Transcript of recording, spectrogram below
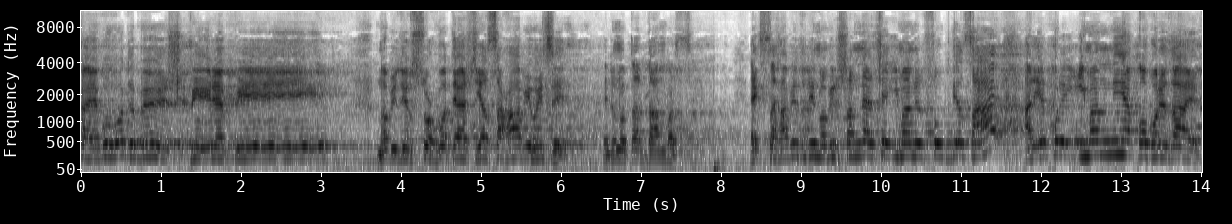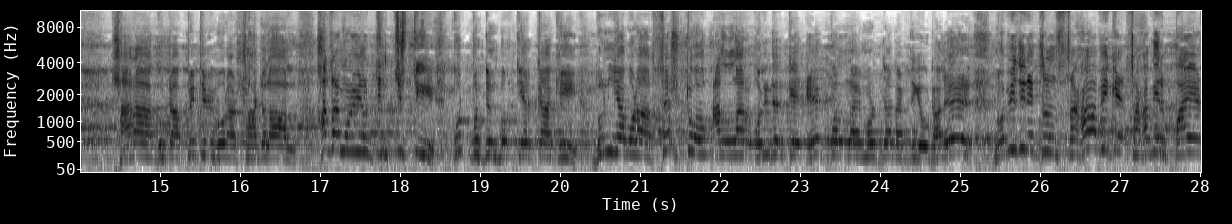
কায় বোধ বেশ পীরে পীর। নবীজির সোহবতে আসিয়া সাহাবি হয়েছে এজন্য তার দাম বাড়ছে। এক সাহাবি যদি নবীর সামনে আসে, ইমানের চোখ দিয়ে চায় আর এরপরে ইমান নিয়ে কবরে যায়। সারা গোটা পৃথিবী বড়া শাহজালাল, খাজা মহিউদ্দিন চিস্তি কুতবুদ্দিন বক্তিয়ার কাকি, দুনিয়া বড়া শ্রেষ্ঠ আল্লাহর অলিদেরকে এক পাল্লায় মর্যাদার দিকে উঠালে নবীজির একজন সাহাবিকে, সাহাবির পায়ের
